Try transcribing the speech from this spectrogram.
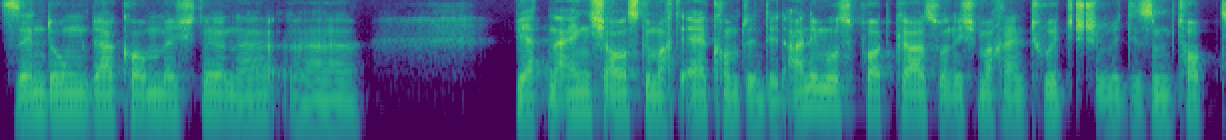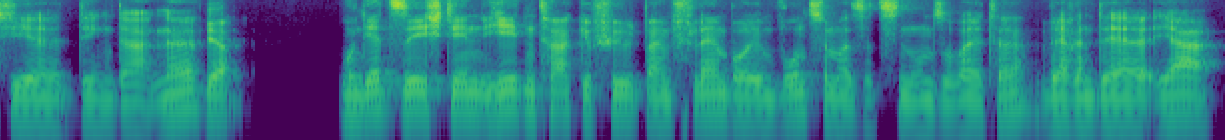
Sendung da kommen möchte, ne, äh, wir hatten eigentlich ausgemacht, er kommt in den Animus-Podcast und ich mache ein Twitch mit diesem Top-Tier-Ding da, ne? Ja. Und jetzt sehe ich den jeden Tag gefühlt beim Flamboy im Wohnzimmer sitzen und so weiter, während der, ja,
